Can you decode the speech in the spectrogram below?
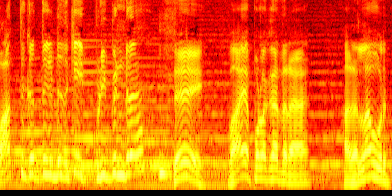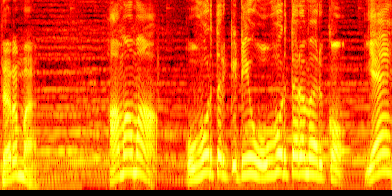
பார்த்து கத்துக்கிட்டதுக்கே இப்படி பின்ற டேய் வாய புழக்காதடா அதெல்லாம் ஒரு திறமை. ஆமாமா ஒவ்வொருத்தர்கிட்டயும் ஒவ்வொரு திறமை இருக்கும். ஏன்?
